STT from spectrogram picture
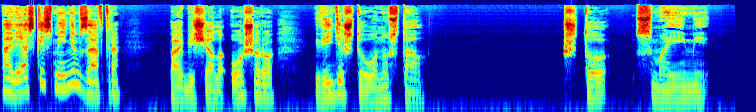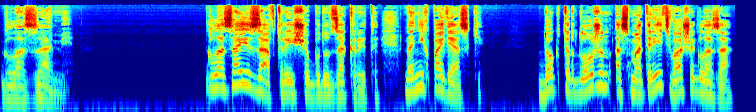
«Повязки сменим завтра», — пообещала Ошеро, видя, что он устал. «Что с моими глазами?» «Глаза и завтра еще будут закрыты, на них повязки. Доктор должен осмотреть ваши глаза».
